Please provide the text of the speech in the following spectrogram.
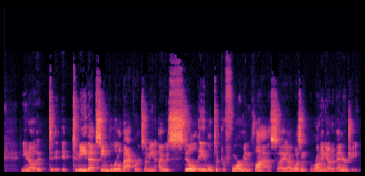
you know, it, it, to me that seemed a little backwards. I mean, I was still able to perform in class. I, I Mhm. wasn't running out of energy,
